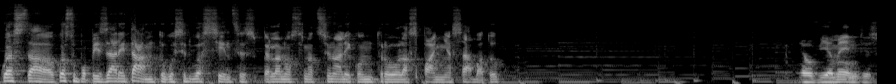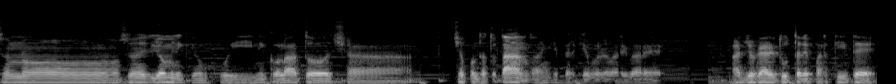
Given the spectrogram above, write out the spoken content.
Questa, questo può pesare tanto queste due assenze per la nostra nazionale contro la Spagna sabato? E ovviamente sono, sono degli uomini con cui Nicolato ci ha, ci ha puntato tanto anche perché voleva arrivare a giocare tutte le partite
